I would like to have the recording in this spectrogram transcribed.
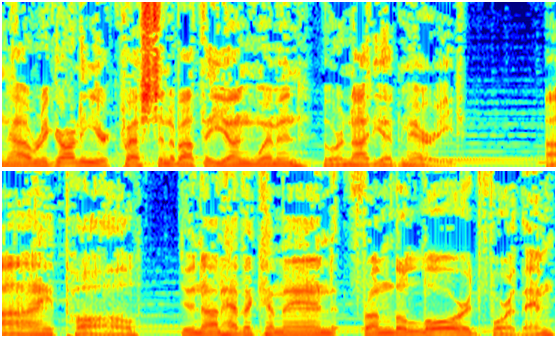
Now regarding your question about the young women who are not yet married, I, Paul, do not have a command from the Lord for them,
